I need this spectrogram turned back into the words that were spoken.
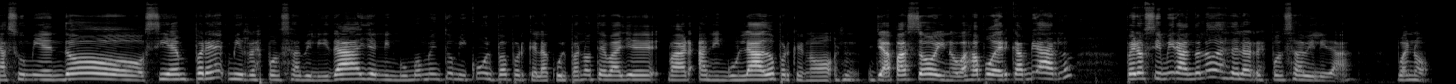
Asumiendo siempre mi responsabilidad y en ningún momento mi culpa, porque la culpa no te va a llevar a ningún lado, porque no, ya pasó y no vas a poder cambiarlo, pero sí mirándolo desde la responsabilidad. Bueno,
